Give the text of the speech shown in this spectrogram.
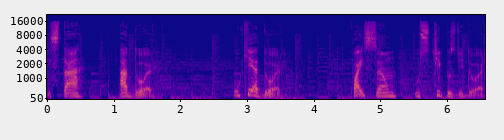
está a dor. O que é dor? Quais são os tipos de dor?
